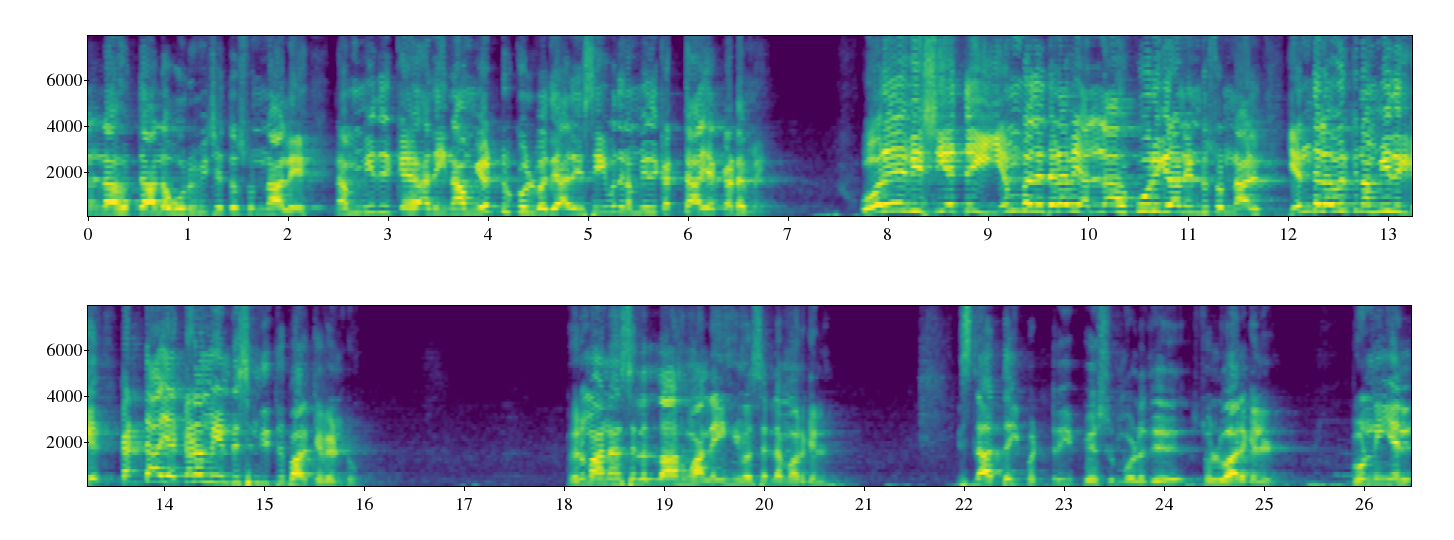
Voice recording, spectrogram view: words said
அல்லாஹுத்தால ஒரு விஷயத்தை சொன்னாலே நம் மீது அதை நாம் ஏற்றுக்கொள்வது அதை செய்வது நம் மீது கட்டாய கடமை. ஒரே விஷயத்தை எண்பது தடவை அல்லாஹ் கூறுகிறான் என்று சொன்னால் எந்த அளவிற்கு நம் மீது கட்டாய கடமை என்று சிந்தித்து பார்க்க வேண்டும் பெருமானா ஸல்லல்லாஹு அலைஹி வஸல்லம் அவர்கள் இஸ்லாத்தை பற்றி பேசும் பொழுது சொல்வார்கள் புனியல்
